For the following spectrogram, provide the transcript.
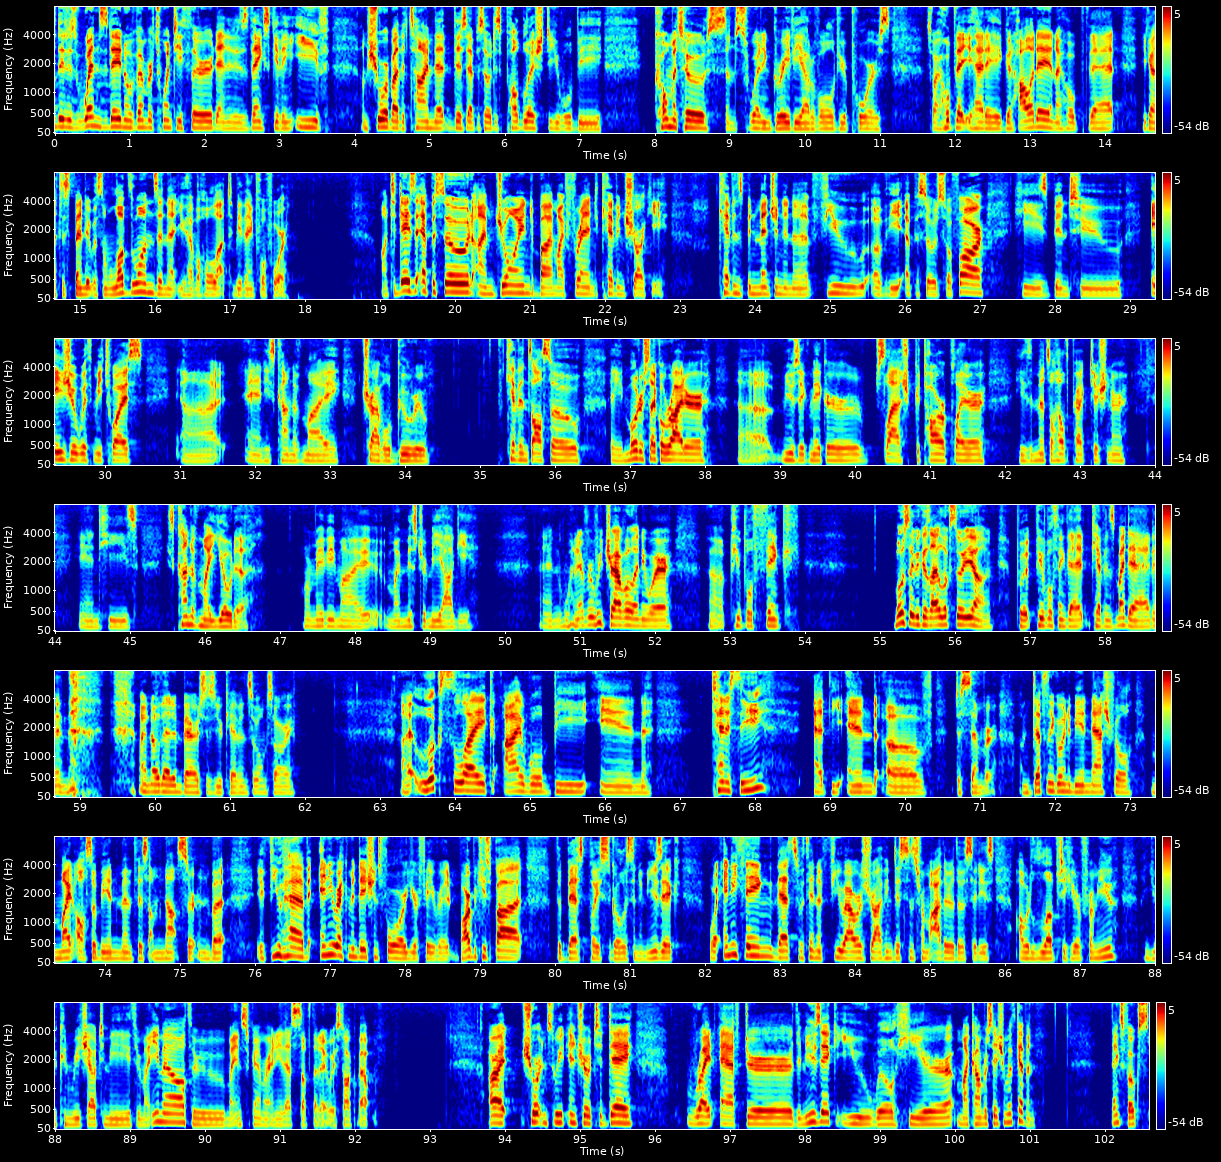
world. It is Wednesday, November 23rd, and it is Thanksgiving Eve. I'm sure by the time that this episode is published, you will be comatose and sweating gravy out of all of your pores. So I hope that you had a good holiday, and I hope that you got to spend it with some loved ones and that you have a whole lot to be thankful for. On today's episode, I'm joined by my friend Kevin Sharkey. Kevin's been mentioned in a few of the episodes so far. He's been to Asia with me twice, uh, and he's kind of my travel guru. Kevin's also a motorcycle rider, uh, music maker slash guitar player. He's a mental health practitioner, and he's he's kind of my Yoda or maybe my my Mr. Miyagi. And whenever we travel anywhere, uh, people think, mostly because I look so young, but people think that Kevin's my dad, and I know that embarrasses you, Kevin. So I'm sorry. Uh, it looks like I will be in Tennessee at the end of December. I'm definitely going to be in Nashville, might also be in Memphis. I'm not certain. But if you have any recommendations for your favorite barbecue spot, the best place to go listen to music, or anything that's within a few hours driving distance from either of those cities, I would love to hear from you. You can reach out to me through my email, through my Instagram, or any of that stuff that I always talk about. All right, short and sweet intro today. Right after the music, you will hear my conversation with Kevin. Thanks, folks.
